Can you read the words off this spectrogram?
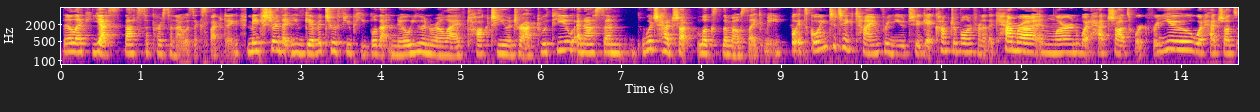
they're like, yes, that's the person I was expecting. Make sure that you give it to a few people that know you in real life, talk to you, interact with you, and ask them which headshot looks the most like me. It's going to take time for you to get comfortable in front of the camera and learn what headshots work for you, what headshots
